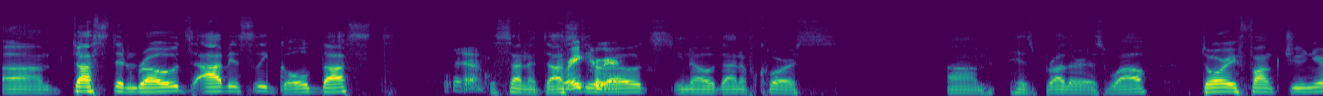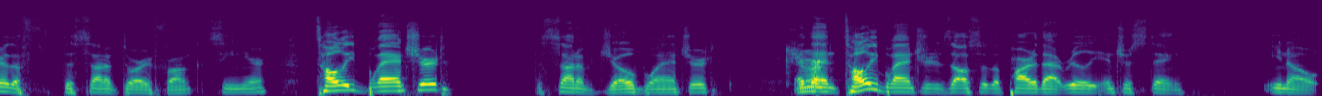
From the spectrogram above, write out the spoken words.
Um, Dustin Rhodes, obviously, Gold Dust, yeah. the son of Dusty. Rhodes. You know, then, of course, um, his brother as well. Dory Funk Jr., the, f- the son of Dory Funk Sr. Tully Blanchard, the son of Joe Blanchard. And then Tully Blanchard is also the part of that really interesting, you know,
